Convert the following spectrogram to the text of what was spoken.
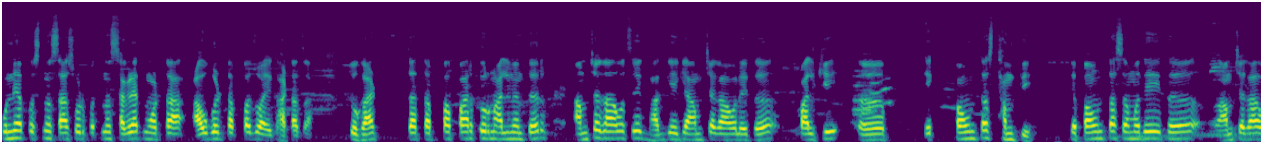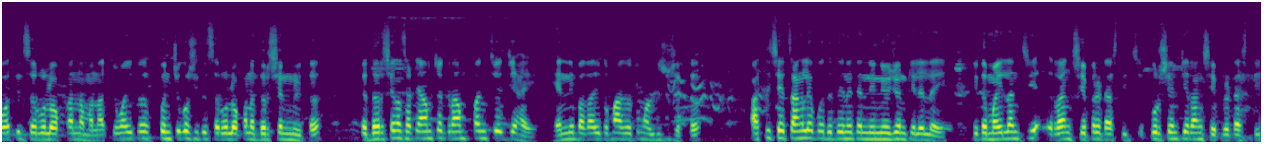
पुण्यापासून सासवडपासून सगळ्यात मोठा अवघड टप्पा जो आहे घाटाचा तो घाटचा टप्पा पार करून आल्यानंतर आमच्या गावाचं एक भाग्य आहे की आमच्या गावाला इथं पालखी एक पाऊण तास थांबते. त्या पाऊण तासामध्ये इथं आमच्या गावातील सर्व लोकांना म्हणा किंवा इथं पंचकोशीतील सर्व लोकांना दर्शन मिळतं. त्या दर्शनासाठी आमच्या ग्रामपंचायत जे आहे यांनी बघा इथं मागं तुम्हाला दिसू शकतं. अतिशय चांगल्या पद्धतीने त्यांनी नियोजन केलेलं आहे. इथं महिलांची रांग सेपरेट असते पुरुषांची रांग सेपरेट असते.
